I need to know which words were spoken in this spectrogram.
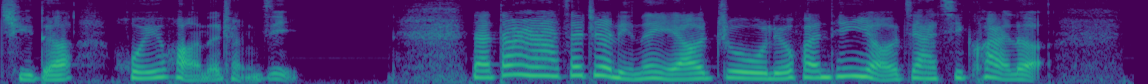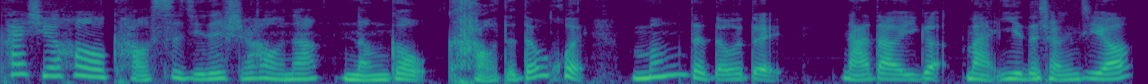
取得辉煌的成绩。那当然啊，在这里呢，也要祝刘凡听友假期快乐。开学后考四级的时候呢，能够考的都会，蒙的都对，拿到一个满意的成绩哦。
